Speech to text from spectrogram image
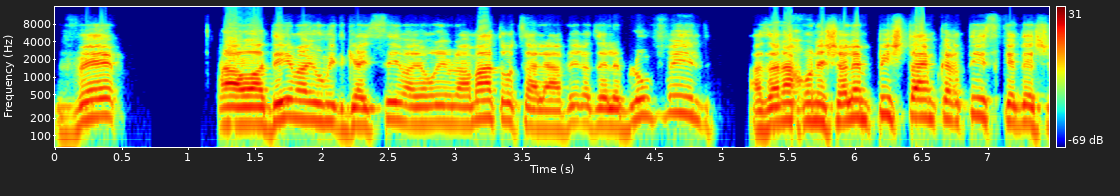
והאוהדים היו מתגייסים, היו אומרים לה, מה את רוצה, להעביר את זה לבלומפילד? אז אנחנו נשלם פי שתיים כרטיס כדי, ש...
